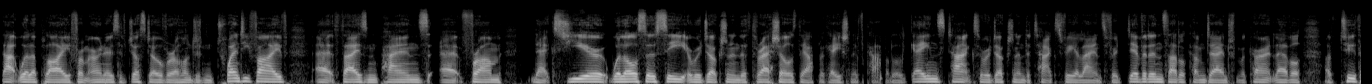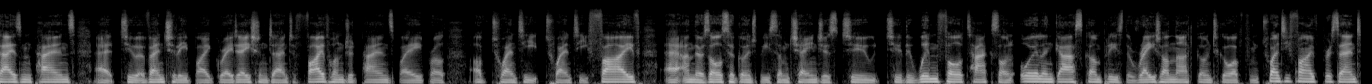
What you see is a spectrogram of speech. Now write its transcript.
That will apply from earners of just over £125,000 uh, from next year. We'll also see a reduction in the thresholds, the application of capital gains tax, a reduction in the tax free allowance for dividends. That'll come down from a current level of £2,000 uh, to eventually by gradation down to £500 by April of 2025. Uh, and there's also going to be some changes to, to the windfall tax on oil and gas companies. The rate on that going to go up from 25%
